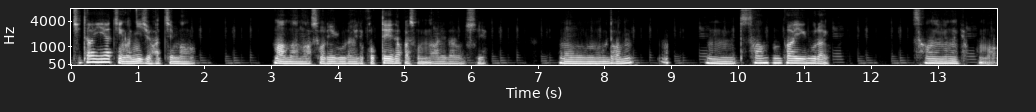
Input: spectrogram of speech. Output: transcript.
時代家賃が28万。まあまあまあ、それぐらいで固定だからそんなあれだろうし。うーん、だから、うん、3倍ぐらい。3、400万。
